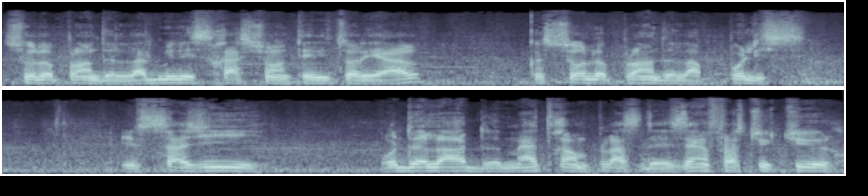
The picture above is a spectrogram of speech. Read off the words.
sur le plan de l'administration territoriale que sur le plan de la police. Il s'agit, au-delà de mettre en place des infrastructures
